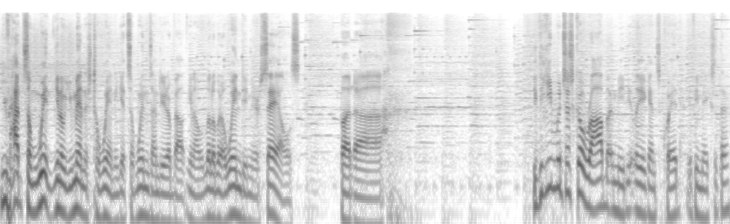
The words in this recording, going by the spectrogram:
you've had some win you know you managed to win and get some wins under your belt you know a little bit of wind in your sails. But uh you think he would just go rob immediately against quid if he makes it there?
